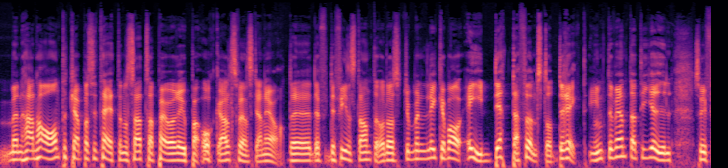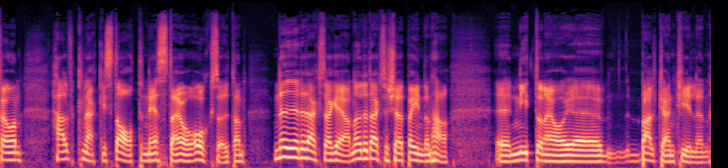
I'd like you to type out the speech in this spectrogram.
men han har inte kapaciteten att satsa på Europa och Allsvenskan i år. Det, det, det finns det inte och då ska man lika bra i detta fönster direkt. Inte vänta till jul så vi får en halvknackig start nästa år också utan nu är det dags att agera. Nu är det dags att köpa in den här Eh, 19-årige eh, Balkan-killen.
